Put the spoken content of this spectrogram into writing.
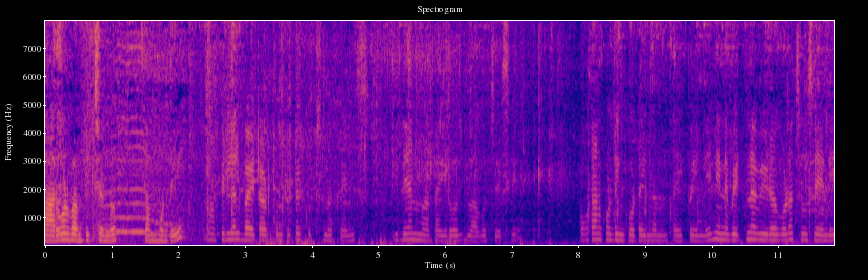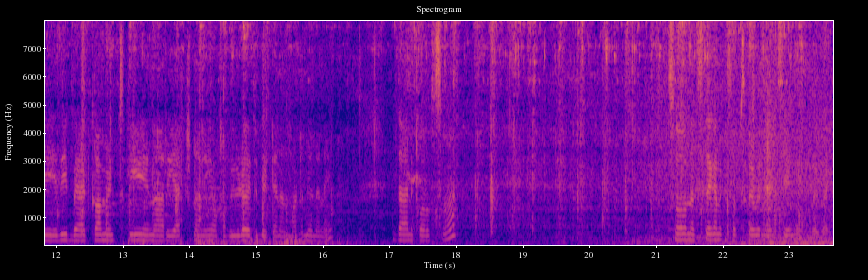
కారు కూడా పంపించిండు తమ్ముడిది. పిల్లలు బయట ఆడుకుంటుంటే కూర్చున్న ఫ్రెండ్స్. ఇదే అనమాట ఈరోజు బ్లాగ్ వచ్చేసి. ఒకటి అనుకుంటే ఇంకోటి అయిందన్నట్టు అయిపోయింది. నిన్న పెట్టిన వీడియో కూడా చూసేయండి. ఇది బ్యాడ్ కామెంట్స్కి నా రియాక్షన్ అని ఒక వీడియో అయితే పెట్టాను అనమాట నిన్ననే దానికోసం సో నచ్చితే కనుక సబ్స్క్రైబ్ అండ్ లైక్ చేయండి. Bye bye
